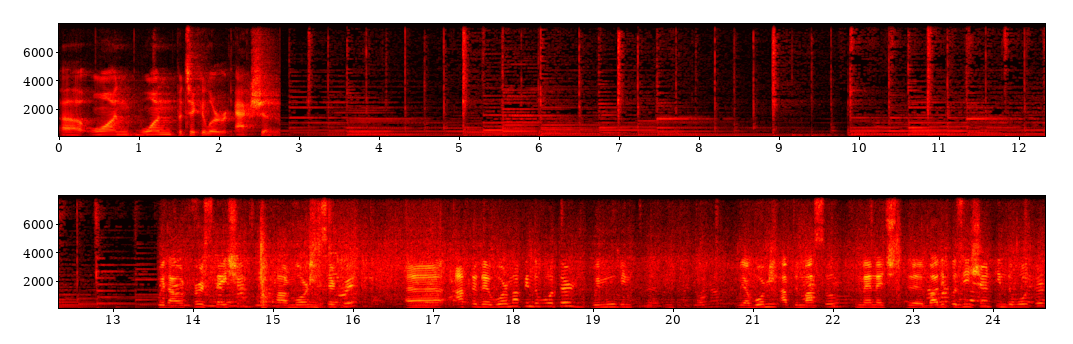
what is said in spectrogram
uh, on one particular action. With our first station of our morning circuit, uh, after the warm up in the water, we move into the, into the yoga. We are warming up the muscle to manage the body position in the water.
